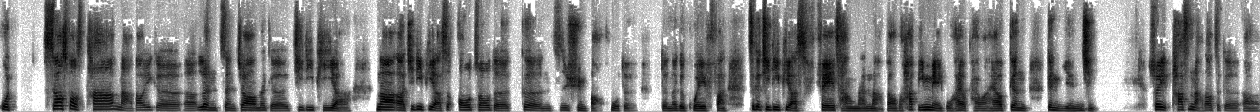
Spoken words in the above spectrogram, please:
我 Salesforce 它拿到一个呃认证，叫那个 GDPR。那啊 GDPR 是欧洲的个人资讯保护的的那个规范。这个 GDPR 是非常难拿到的，它比美国还有台湾还要更更严谨。所以它是拿到这个呃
